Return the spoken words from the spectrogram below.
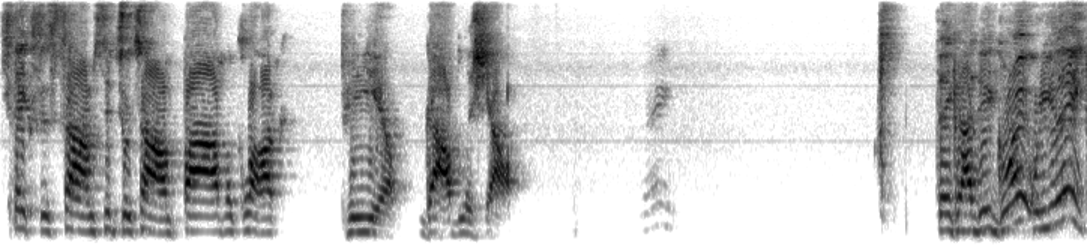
Texas time, Central Time, 5 o'clock p.m. God bless y'all. Right. Think I did great. What do you think?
